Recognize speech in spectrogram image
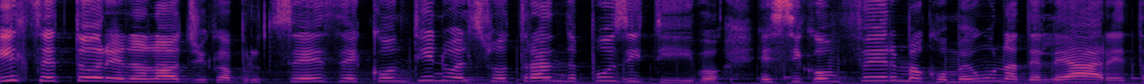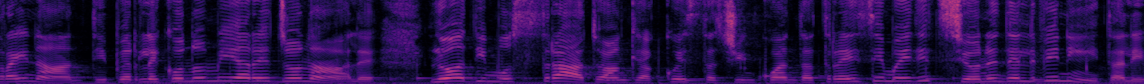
Il settore enologico abruzzese continua il suo trend positivo e si conferma come una delle aree trainanti per l'economia regionale. Lo ha dimostrato anche a questa 53esima edizione del Vinitali,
